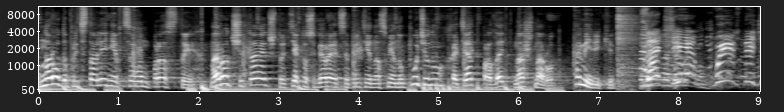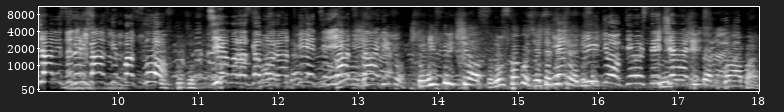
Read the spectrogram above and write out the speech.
У народа представления в целом просты. Народ считает, что те, кто собирается прийти на смену Путину, хотят продать наш народ Америке. Зачем вы встречались с американским послом? Тема разговора ответьте, я отстанет. Что не встречался. Ну успокойся, я тебе отвечаю. Есть видео, где вы встречались. Не как баба.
